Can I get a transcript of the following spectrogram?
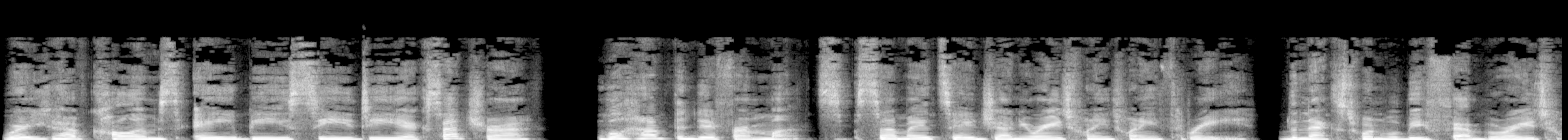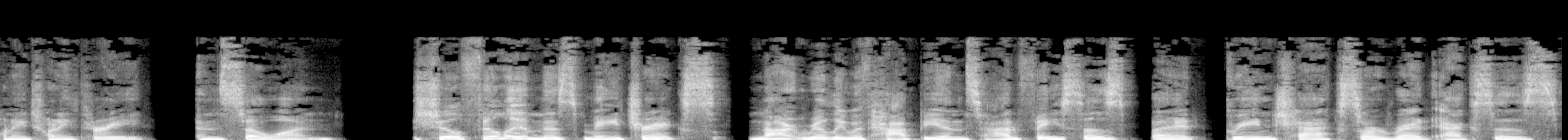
where you have columns A, B, C, D, etc., we'll have the different months. Some might say January 2023. The next one will be February 2023 and so on. She'll fill in this matrix, not really with happy and sad faces, but green checks or red X's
